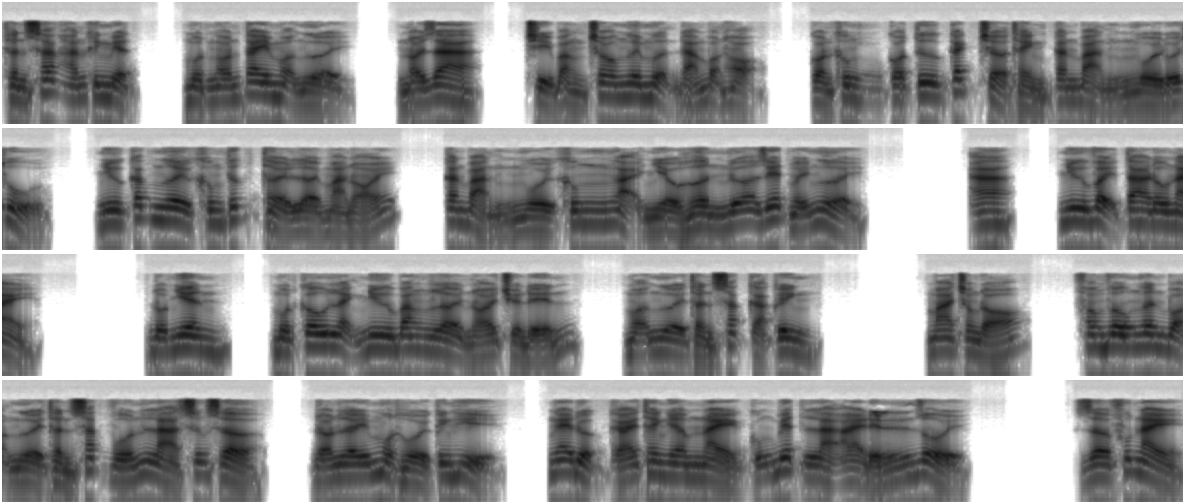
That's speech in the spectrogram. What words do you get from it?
Thân xác hắn khinh miệt, một ngón tay mọi người, nói ra, chỉ bằng cho ngươi mượn đám bọn họ, còn không có tư cách trở thành căn bản ngồi đối thủ, như các ngươi không thức thời lời mà nói, căn bản ngồi không ngại nhiều hơn nữa giết mấy người. A, như vậy ta đâu này? Đột nhiên một câu lạnh như băng lời nói chuyển đến mọi người thần sắc cả kinh. Mà trong đó phong vô ngân bọn người thần sắc vốn là sững sờ đón lấy một hồi kinh hỉ nghe được cái thanh âm này cũng biết là ai đến, đến rồi. Giờ phút này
